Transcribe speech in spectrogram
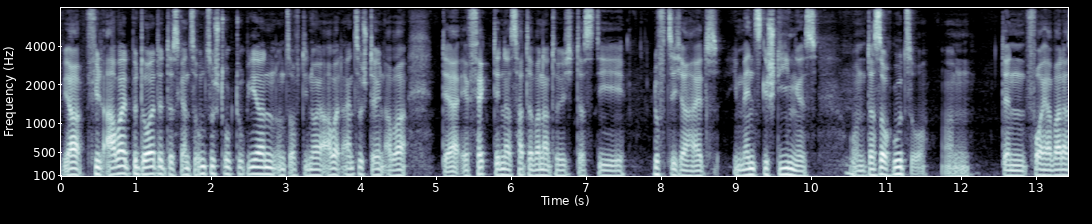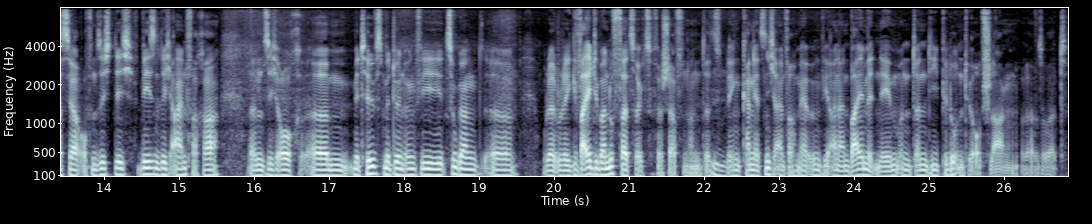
ja, viel Arbeit bedeutet, das Ganze umzustrukturieren, uns auf die neue Arbeit einzustellen. Aber der Effekt, den das hatte, war natürlich, dass die Luftsicherheit immens gestiegen ist. Mhm. Und das ist auch gut so. Ähm, denn vorher war das ja offensichtlich wesentlich einfacher, ähm, sich auch ähm, mit Hilfsmitteln irgendwie Zugang äh, oder, oder Gewalt über ein Luftfahrzeug zu verschaffen. Und deswegen mhm. kann jetzt nicht einfach mehr irgendwie einer einen Ball mitnehmen und dann die Pilotentür aufschlagen oder sowas.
